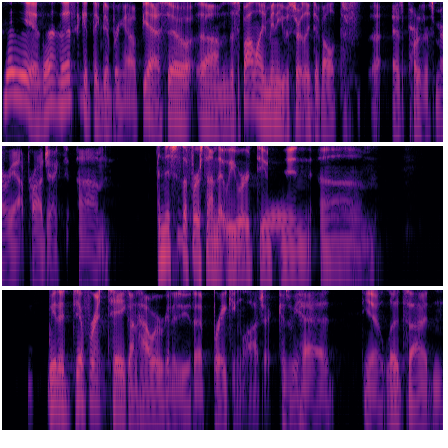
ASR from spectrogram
Yeah, yeah, that, that's a good thing to bring up. Yeah, so um, the Spotline Mini was certainly developed uh, as part of this Marriott project. Um, and this is the first time that we were doing um, we had a different take on how we were going to do the braking logic because we had you know load side and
